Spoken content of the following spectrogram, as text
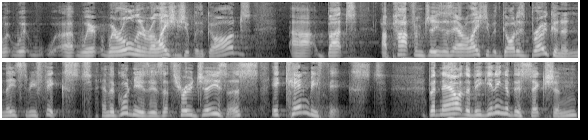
uh, we're, we're all in a relationship with God, uh, but apart from Jesus, our relationship with God is broken and needs to be fixed. And the good news is that through Jesus, it can be fixed. But now, at the beginning of this section,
